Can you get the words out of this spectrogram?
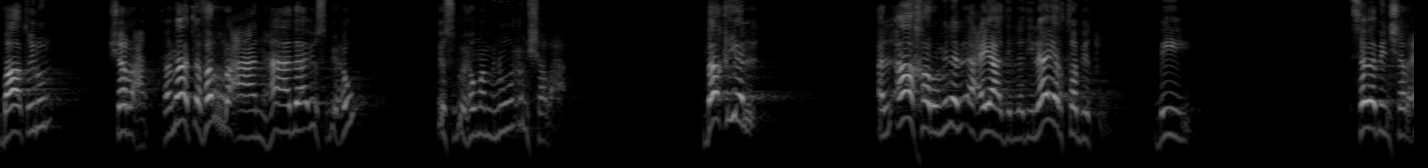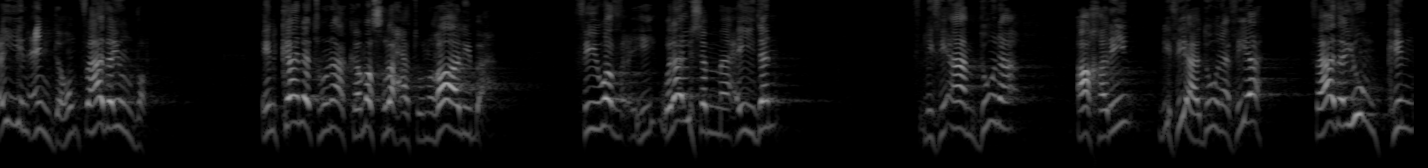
باطل شرعا. فما تفرع عن هذا يصبح يصبح ممنوع شرعا. بقي الآخر من الأعياد الذي لا يرتبط بسبب شرعي عندهم فهذا ينظر. إن كانت هناك مصلحة غالبة في وضعه ولا يسمى عيدا لفئام دون آخرين لفئة دون فئة فهذا يمكن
